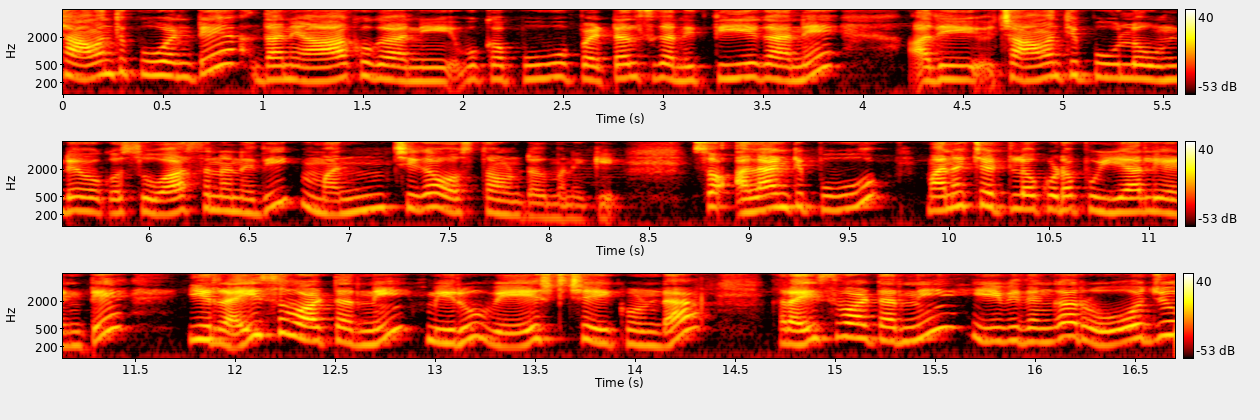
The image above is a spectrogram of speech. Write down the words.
చామంతి పువ్వు అంటే దాని ఆకు కానీ ఒక పువ్వు పెటల్స్ కానీ తీయగానే అది చామంతి పువ్వులో ఉండే ఒక సువాసన అనేది మంచిగా వస్తూ ఉంటుంది మనకి. సో అలాంటి పువ్వు మన చెట్లో కూడా పుయ్యాలి అంటే ఈ రైస్ వాటర్ని మీరు వేస్ట్ చేయకుండా రైస్ వాటర్ని ఈ విధంగా రోజు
